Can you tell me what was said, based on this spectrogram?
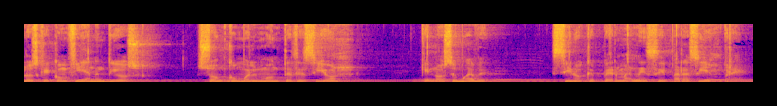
Los que confían en Dios son como el monte de Sión, que no se mueve, sino que permanece para siempre.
